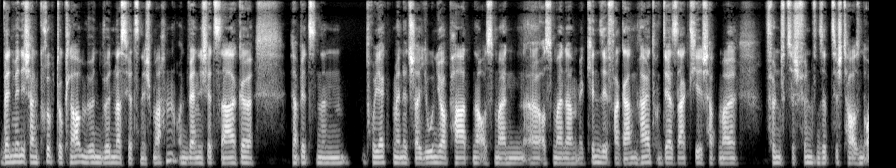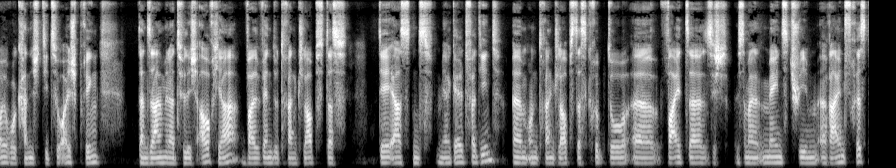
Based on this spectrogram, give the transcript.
wenn wir nicht an Krypto glauben würden, würden wir es jetzt nicht machen. Und wenn ich jetzt sage, ich habe jetzt einen Projektmanager, Juniorpartner aus, meinen, äh, aus meiner McKinsey-Vergangenheit und der sagt hier, ich habe mal 50, 75.000 Euro, kann ich die zu euch bringen? Dann sagen wir natürlich auch ja, weil wenn du dran glaubst, dass der erstens mehr Geld verdient ähm, und dran glaubst, dass Krypto äh, weiter sich ich sag mal, Mainstream äh, reinfrisst,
